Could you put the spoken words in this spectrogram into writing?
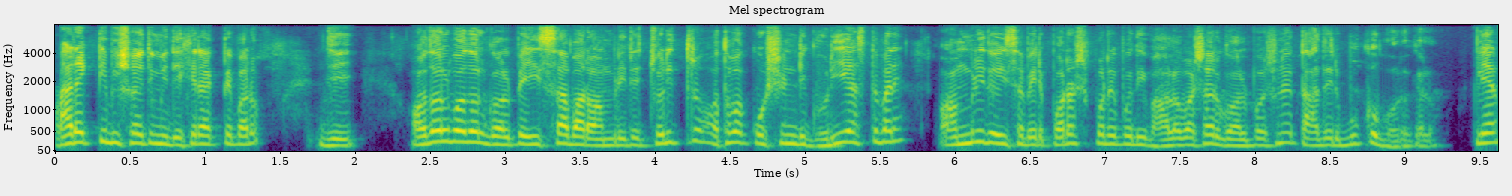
আরেকটি বিষয় তুমি দেখে রাখতে পারো যে অদল বদল গল্পে ইসাব আর অমৃতের চরিত্র অথবা কোশ্চেনটি ঘুরিয়ে আসতে পারে। অমৃত ইসাবের পরস্পরের প্রতি ভালোবাসার গল্প শুনে তাদের বুকও ভরে গেল। ক্লিয়ার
